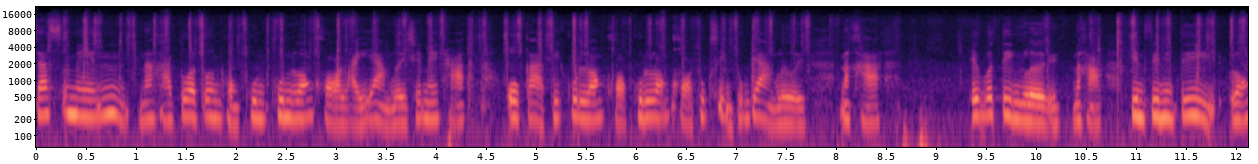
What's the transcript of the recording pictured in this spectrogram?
Jasmine นะคะ ตัวตนของคุณคุณร้องขอหลายอย่างเลยใช่ไหมคะ โอกาสที่คุณร้องขอคุณร้องขอทุกสิ่งทุกอย่างเลยนะคะ everything เลยนะคะ infinity ร้อง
